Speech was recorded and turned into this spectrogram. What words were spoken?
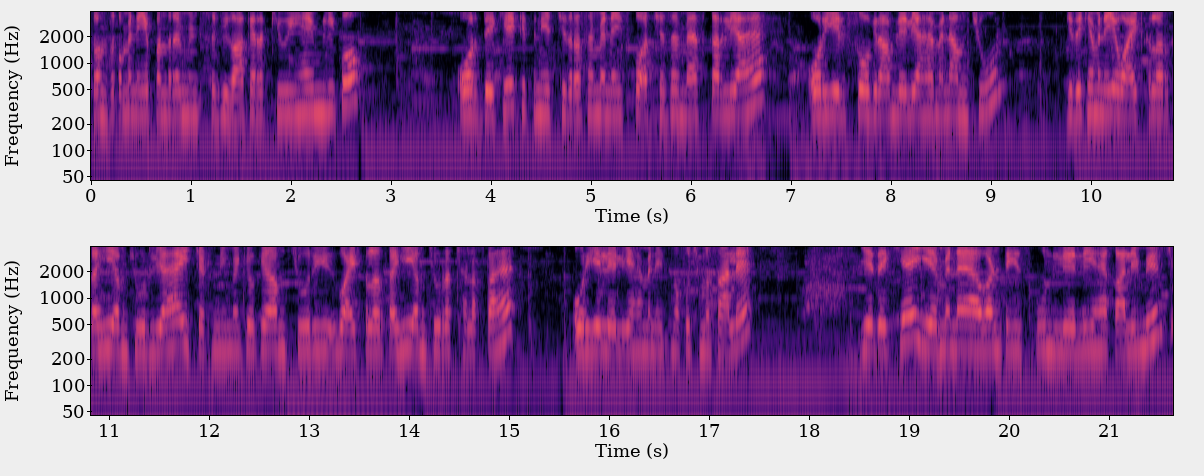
कम से कम मैंने ये 15 मिनट से भिगा के रखी हुई है इमली को। और देखिए, कितनी अच्छी तरह से मैंने इसको अच्छे से मैश कर लिया है। और ये सौ ग्राम ले लिया है मैंने अमचूर। ये देखिए, मैंने ये वाइट कलर का ही अमचूर लिया है इस चटनी में, क्योंकि अमचूर वाइट कलर का ही अमचूर अच्छा लगता है। और ये ले लिया है मैंने इसमें कुछ मसाले। ये देखिए, ये मैंने वन टीस्पून ले ली है काली मिर्च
